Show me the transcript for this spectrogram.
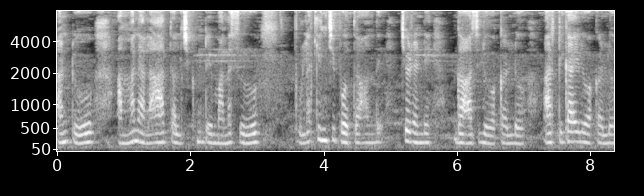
అంటూ అమ్మని అలా తలుచుకుంటే మనసు పులకించిపోతూ ఉంది చూడండి గాజులు ఒకళ్ళు అరటికాయలు ఒకళ్ళు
